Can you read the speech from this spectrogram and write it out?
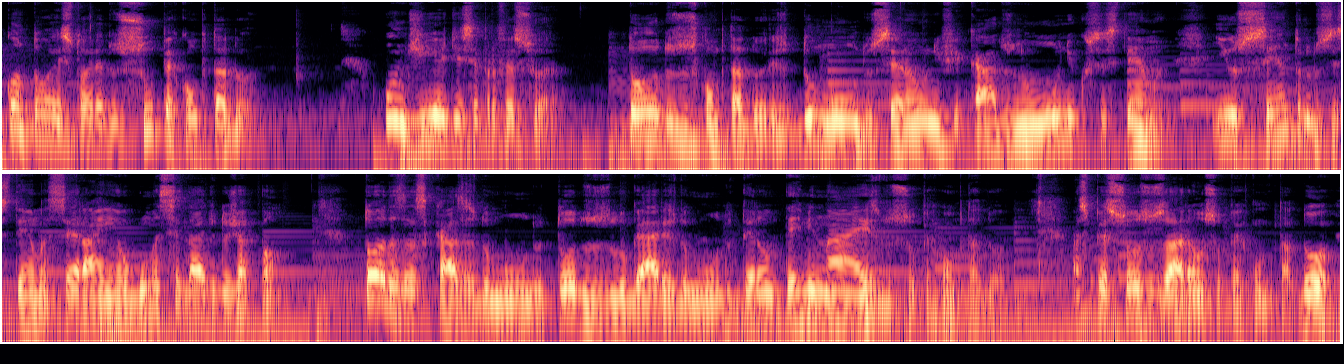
Contou a história do supercomputador. Um dia disse a professora: Todos os computadores do mundo serão unificados num único sistema, e o centro do sistema será em alguma cidade do Japão. Todas as casas do mundo, todos os lugares do mundo terão terminais do supercomputador. As pessoas usarão o supercomputador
